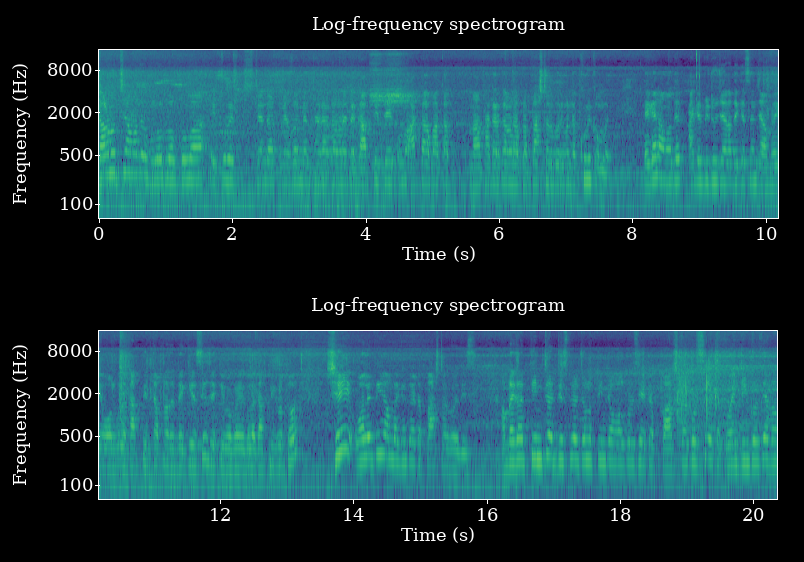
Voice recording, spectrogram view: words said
কারণ হচ্ছে আমাদের হলুদ ব্লকগুলো একুরেট স্ট্যান্ডার্ড মেজারমেন্ট থাকার কারণে, একটা এটা গাঁথনিতে কোনো আঁকা বাঁকা না থাকার কারণে আপনার প্লাস্টার পরিমাণটা খুবই কম লাগে। দেখেন আমাদের আগের ভিডিও যারা দেখেছেন যে আমরা এই ওয়ালগুলো গাঁথনিতে আপনাদের দেখিয়েছি যে কীভাবে এগুলো গাঁথনি করতে হয়, সেই ওয়ালেতেই আমরা কিন্তু একটা প্লাস্টার করে দিয়েছি। আমরা এখানে তিনটা ডিসপ্লের জন্য তিনটা ওয়াল করেছি, একটা প্লাস্টার করছি, একটা পয়েন্টিং করেছি এবং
